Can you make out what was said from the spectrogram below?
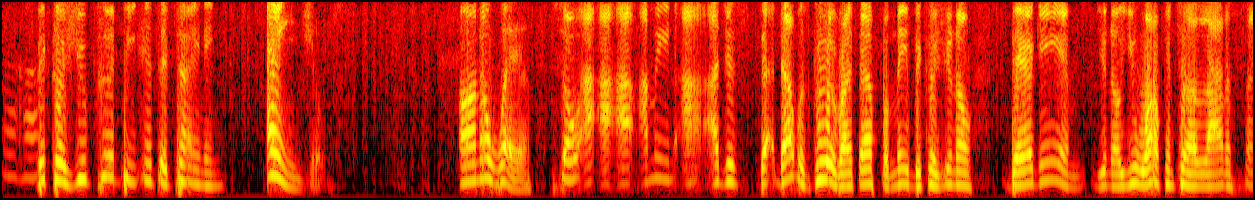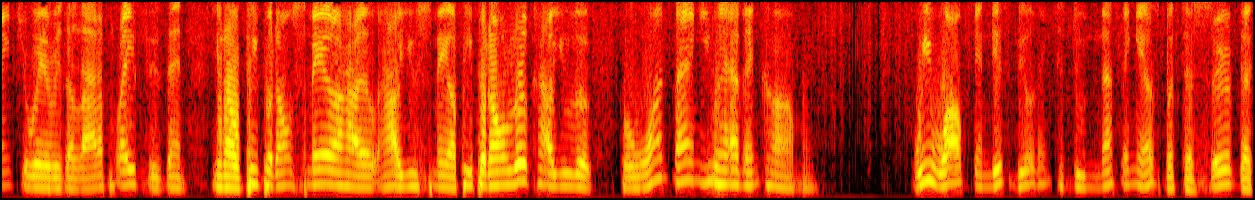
Uh-huh. because you could be entertaining angels unaware. So I, I, I- mean, I, I just that, that was good right there for me because you know, there again, you know, you walk into a lot of sanctuaries, a lot of places, and you know, people don't smell how how you smell. People don't look how you look. But one thing you have in common, we walked in this building to do nothing else but to serve the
